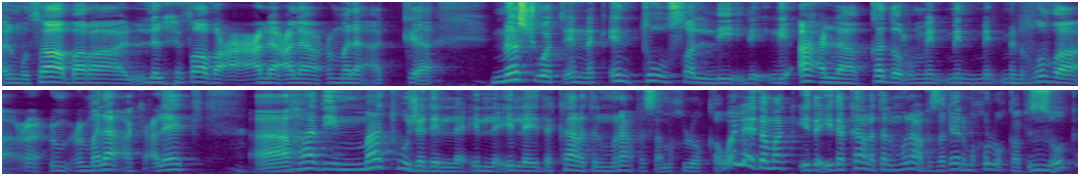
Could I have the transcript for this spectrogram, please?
المثابرة للحفاظ على على عملائك نشوة إنك انت توصل لأعلى قدر من من من, من رضا عملائك عليك آه هذه ما توجد الا الا إلا إذا كانت المنافسة مخلوقة ولا إذا ما اذا إذا كانت المنافسة غير مخلوقة في. السوق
